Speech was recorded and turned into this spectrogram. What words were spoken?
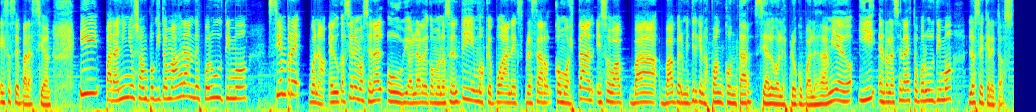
esa separación. Y para niños ya un poquito más grandes, por último, siempre, bueno, educación emocional, obvio, hablar de cómo nos sentimos, que puedan expresar cómo están, eso va, va, va a permitir que nos puedan contar si algo les preocupa, les da miedo. Y en relación a esto, por último, los secretos.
